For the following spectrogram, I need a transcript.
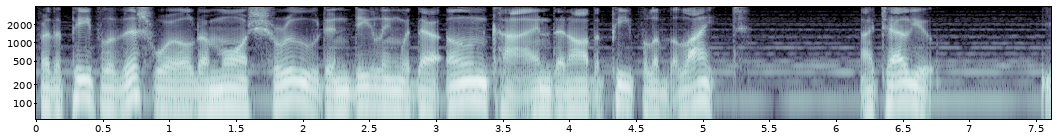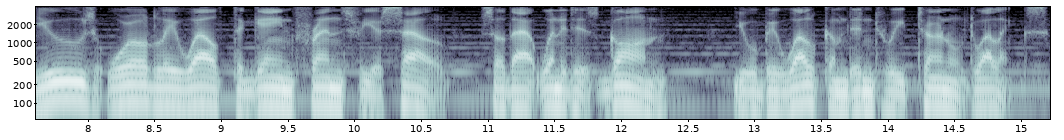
For the people of this world are more shrewd in dealing with their own kind than are the people of the light. I tell you, use worldly wealth to gain friends for yourself, so that when it is gone, you will be welcomed into eternal dwellings.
